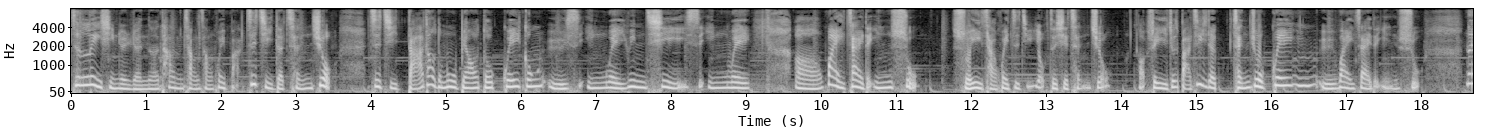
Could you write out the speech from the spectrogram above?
这类型的人呢，他们常常会把自己的成就、自己达到的目标都归功于是因为运气，是因为呃外在的因素，所以才会自己有这些成就。好，所以就是把自己的成就归因于外在的因素。那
